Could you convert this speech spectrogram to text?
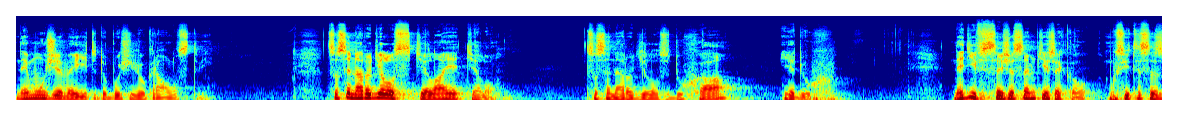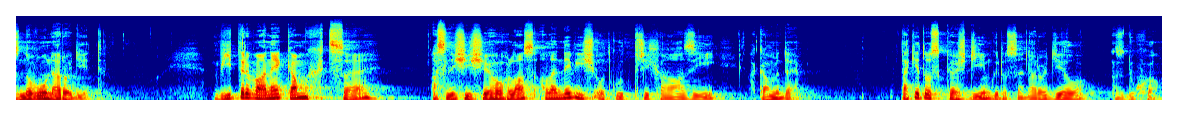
nemůže vejít do Božího království. Co se narodilo z těla, je tělo. Co se narodilo z ducha, je duch. Nediv se, že jsem ti řekl, musíte se znovu narodit. Vítr vane kam chce a slyšíš jeho hlas, ale nevíš, odkud přichází a kam jde. Tak je to s každým, kdo se narodil z ducha.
